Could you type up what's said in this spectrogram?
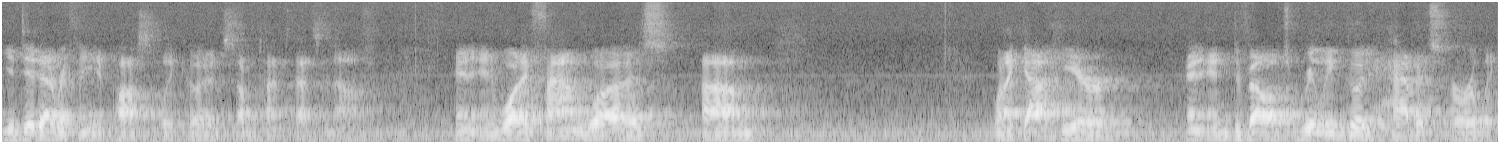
you did everything you possibly could, and sometimes that's enough. And, and what I found was, um, when I got here and, and developed really good habits early,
